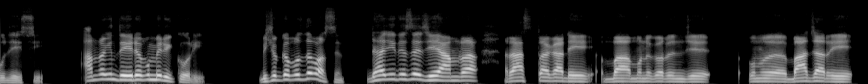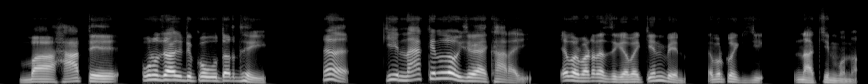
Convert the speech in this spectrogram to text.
বুঝাইছি। আমরা কিন্তু এরকমই করি। বিষয়টা বুঝতে পারছেন? দেখা যেতেছে যে আমরা রাস্তাঘাটে বা মনে করেন যে কোনো বাজারে বা হাটে কোনো জায়গায় যদি কবুতর দেই হ্যাঁ কি না কিনলে ওই জায়গায় খারাই এবার বাটারা জিজ্ঞা ভাই, কিনবেন? এবার কই কি না, কিনবো না।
